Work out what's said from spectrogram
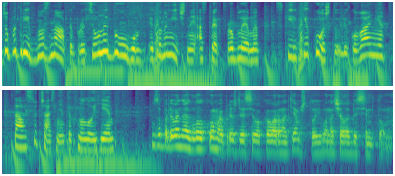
Що потрібно знати про цю недугу, економічний аспект проблеми, скільки коштує лікування та сучасні технології. Заболевание глаукомой прежде всего коварно тем, что его начало бессимптомно.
